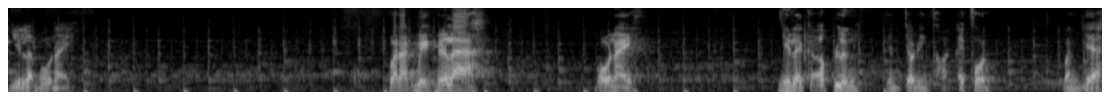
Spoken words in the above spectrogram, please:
Như là bộ này. Và đặc biệt nữa là bộ này như là cái ốp lưng dành cho điện thoại iPhone bằng da.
